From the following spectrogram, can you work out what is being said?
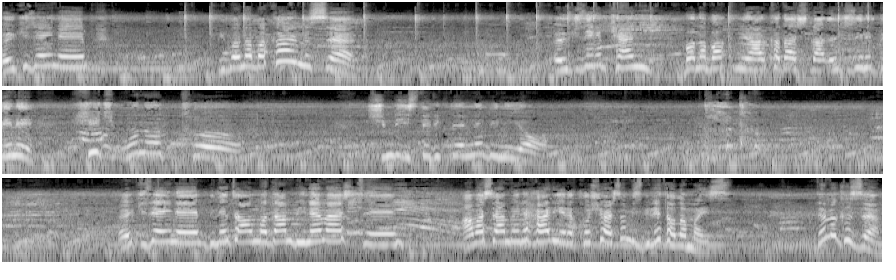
Öykü Zeynep. Bir bana bakar mısın? Öykü Zeynep kendi bana bakmıyor arkadaşlar. Öykü Zeynep beni hiç unuttu. Şimdi istediklerine biniyor. Öykü Zeynep bilet almadan binemezsin. Ama sen böyle her yere koşarsan biz bilet alamayız. Değil mi kızım?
